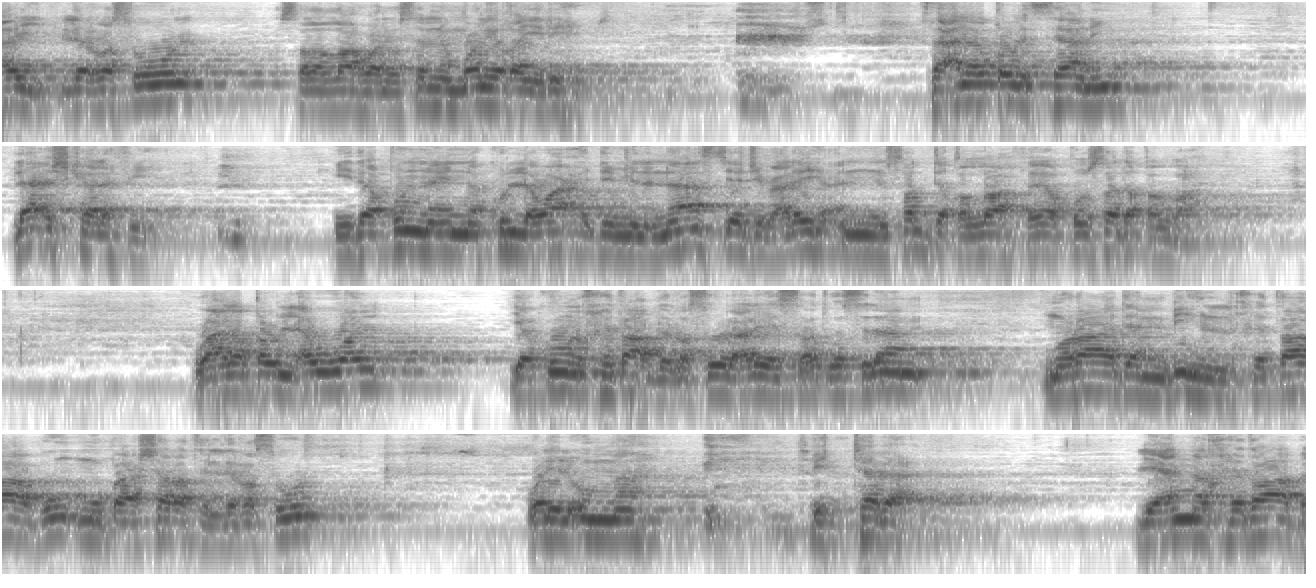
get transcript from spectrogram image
أي للرسول صلى الله عليه وسلم ولغيره. فعلى القول الثاني لا إشكال فيه. إذا قلنا إن كل واحد من الناس يجب عليه أن يصدق الله فيقول صدق الله. وعلى القول الأول يكون الخطاب للرسول عليه الصلاة والسلام مرادا به الخطاب مباشرة للرسول وللأمة بالتبع لأن الخطاب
